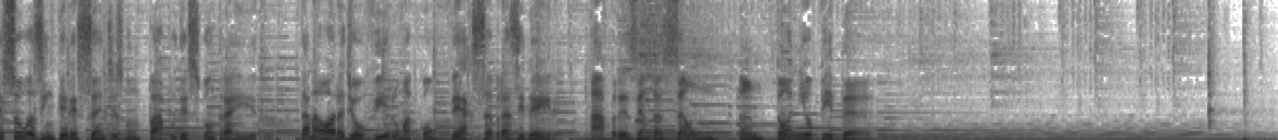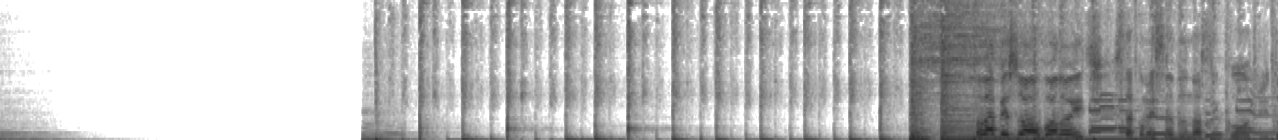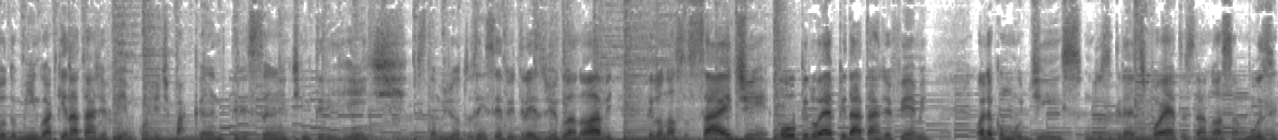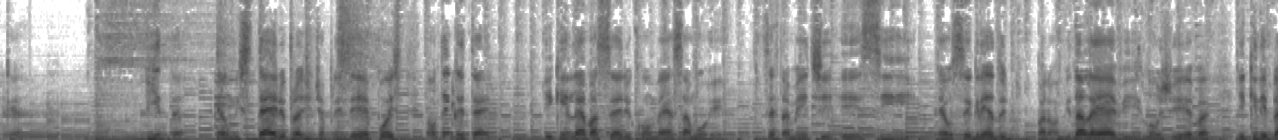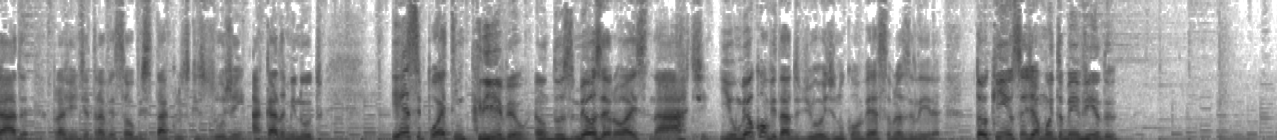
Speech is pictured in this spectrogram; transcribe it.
Pessoas interessantes num papo descontraído. Tá na hora de ouvir uma conversa brasileira. Apresentação Antônio Pita. Olá pessoal, boa noite. Está começando o nosso encontro de todo domingo aqui na Tarde FM com gente bacana, interessante, inteligente. Estamos juntos em 103,9 pelo nosso site ou pelo app da Tarde FM. Olha como diz um dos grandes poetas da nossa música, vida é um mistério para a gente aprender, pois não tem critério. E quem leva a sério começa a morrer. Certamente esse é o segredo para uma vida leve, longeva, equilibrada, para a gente atravessar obstáculos que surgem a cada minuto. Esse poeta incrível é um dos meus heróis na arte e o meu convidado de hoje no Conversa Brasileira. Toquinho, seja muito bem-vindo.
